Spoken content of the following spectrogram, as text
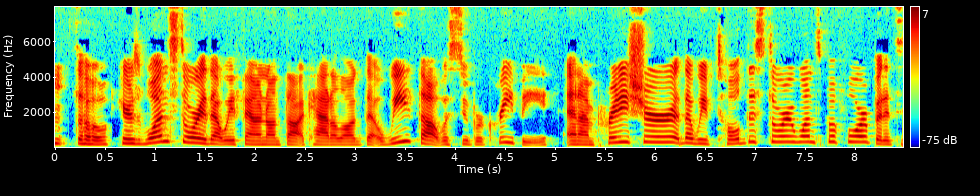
so here's one story that we found on Thought Catalog that we thought was super creepy, and I'm pretty sure that we've told this story once before, but it's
